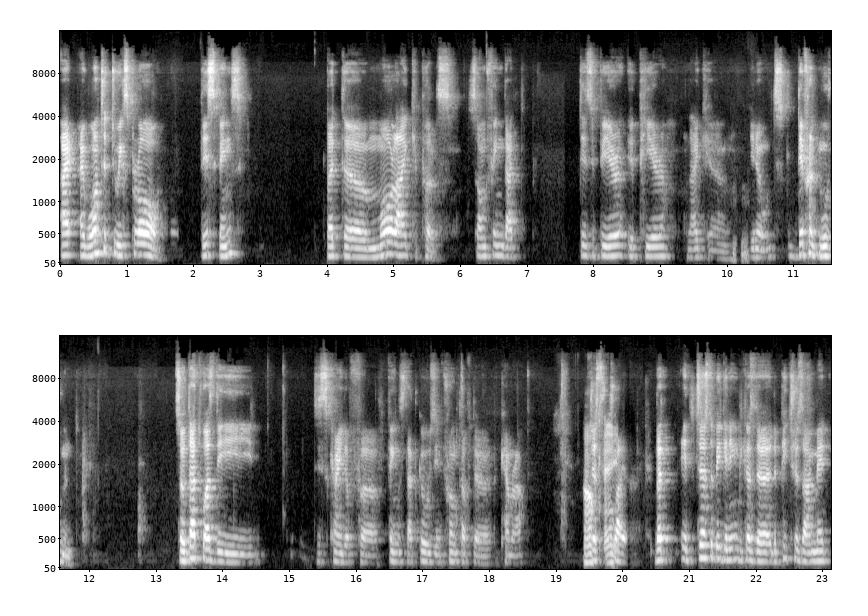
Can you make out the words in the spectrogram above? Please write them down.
I, I wanted to explore these things, but uh, more like a pulse, something that disappear, appear, like um, you know, it's different movement. So that was the this kind of uh, things that goes in front of the, the camera just try it. But it's just the beginning because the, the pictures I made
